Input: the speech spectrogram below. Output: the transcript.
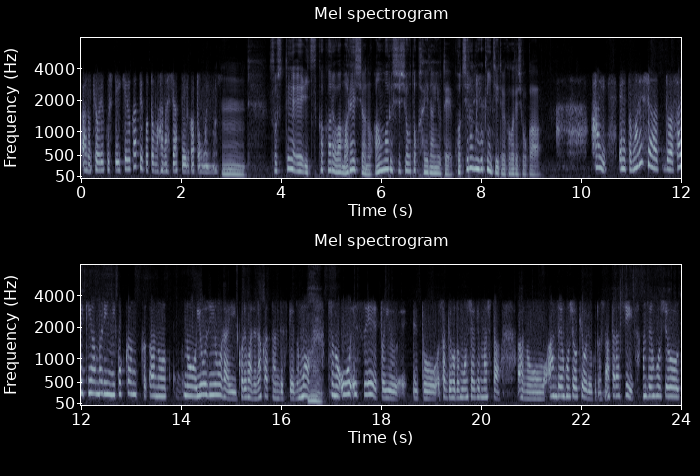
あの協力していけるかということも話し合っているかと思います。うんそして5日からはマレーシアのアンワル首相と会談予定、こちらの動きについてはいかがでしょうか？はい、えーと、マレーシアでは最近、あまり二国間あのの要人往来、これまでなかったんですけれども、はい、その OSA という、えーと、先ほど申し上げましたあの安全保障協力です、新しい安全保障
